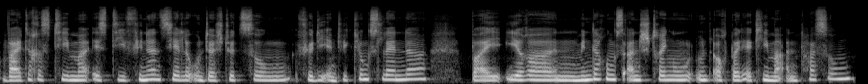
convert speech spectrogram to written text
weiteres Thema ist die finanzielle Unterstützung für die Entwicklungsländer bei ihren Minderungsanstrengungen und auch bei der Klimaanpassung.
